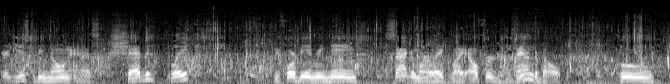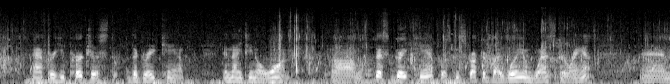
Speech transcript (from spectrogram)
it used to be known as Shedd Lake before being renamed Sagamore Lake by Alfred Vanderbilt, who, after he purchased the Great Camp in 1901, um, this Great Camp was constructed by William West Durant and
